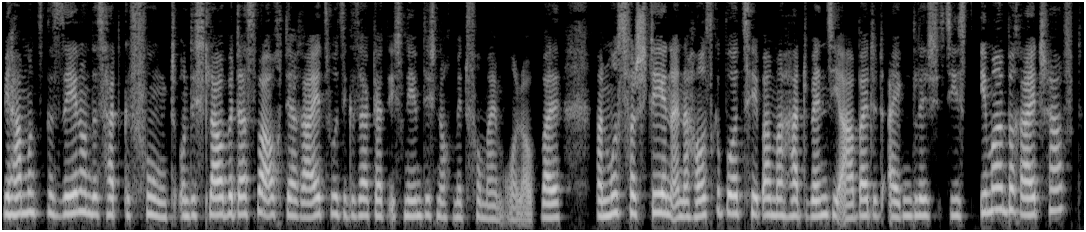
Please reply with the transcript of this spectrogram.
wir haben uns gesehen und es hat gefunkt. Und ich glaube, das war auch der Reiz, wo sie gesagt hat, ich nehme dich noch mit von meinem Urlaub. Weil man muss verstehen, eine Hausgeburtshebamme hat, wenn sie arbeitet, eigentlich, sie ist immer in Bereitschaft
